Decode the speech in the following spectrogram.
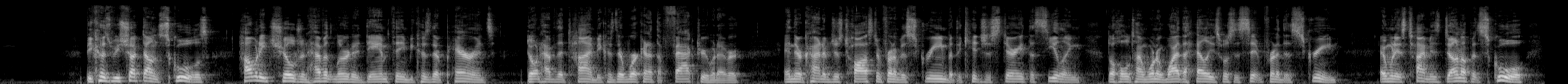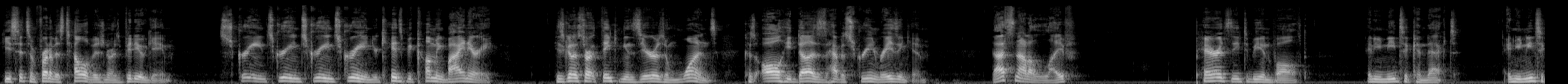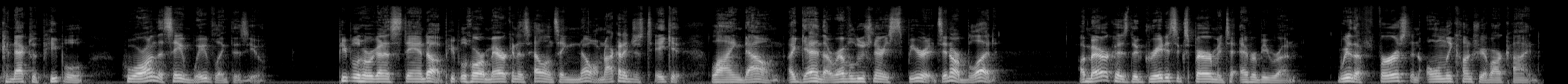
Because we shut down schools, how many children haven't learned a damn thing because their parents don't have the time because they're working at the factory or whatever, and they're kind of just tossed in front of a screen, but the kid's just staring at the ceiling the whole time, wondering why the hell he's supposed to sit in front of this screen. And when his time is done up at school, he sits in front of his television or his video game. Screen, screen, screen, screen. Your kid's becoming binary. He's going to start thinking in zeros and ones because all he does is have a screen raising him. That's not a life. Parents need to be involved and you need to connect. And you need to connect with people who are on the same wavelength as you. People who are going to stand up, people who are American as hell and saying, no, I'm not going to just take it lying down. Again, that revolutionary spirit, it's in our blood. America is the greatest experiment to ever be run. We're the first and only country of our kind.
